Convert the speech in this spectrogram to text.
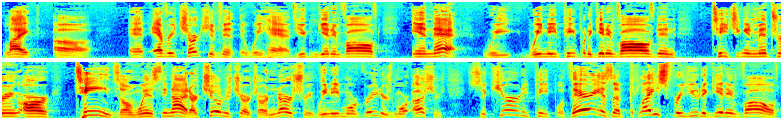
like uh, at every church event that we have. You can get involved in that. We, we need people to get involved in teaching and mentoring our teens on Wednesday night, our children's church, our nursery. We need more greeters, more ushers, security people. There is a place for you to get involved.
